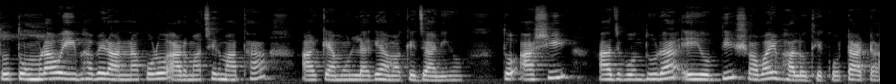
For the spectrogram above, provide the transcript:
তো তোমরাও এইভাবে রান্না করো আর মাছের মাথা, আর কেমন লাগে আমাকে জানিও। তো আসি, আজ বন্ধুরা, এই অবধি সবাই ভালো থেকো, টাটা।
